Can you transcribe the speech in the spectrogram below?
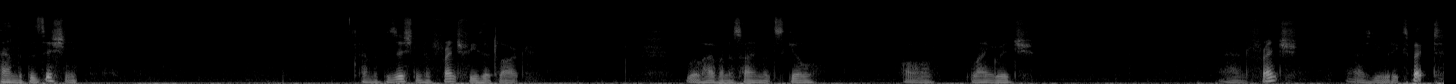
And the position and the position of French visa clerk will have an assignment skill of language and French as you would expect.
